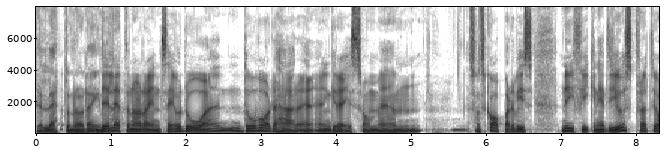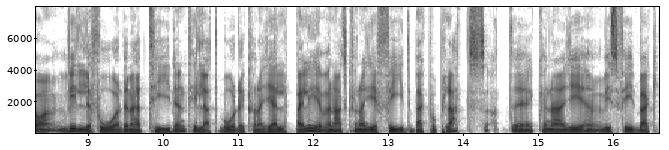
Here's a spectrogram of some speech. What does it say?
Det är lätt att nörda in. Det är lätt att nörda in sig och då, då var det här en, en grej som, ehm, som skapade viss nyfikenhet just för att jag ville få den här tiden till att både kunna hjälpa eleverna, att kunna ge feedback på plats, att eh, kunna ge en viss feedback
